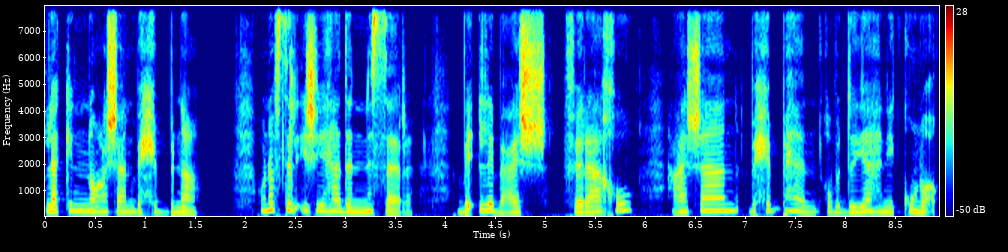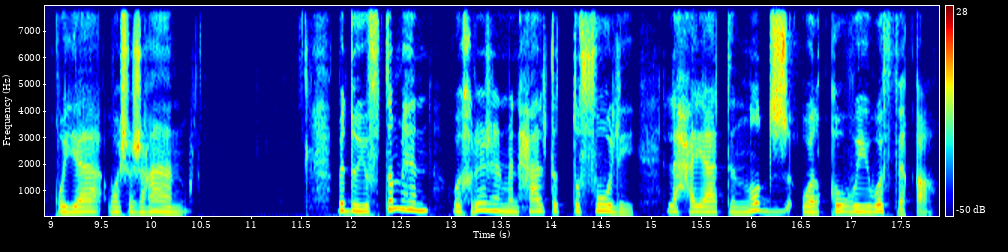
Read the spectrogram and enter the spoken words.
لكنه عشان بحبنا. ونفس الإشي هذا النسر بقلب عش فراخه عشان بحبهن وبده إياهن يكونوا أقوياء وشجعان. بده يفطمهن ويخرجهن من حالة الطفولة لحياة النضج والقوة والثقة.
